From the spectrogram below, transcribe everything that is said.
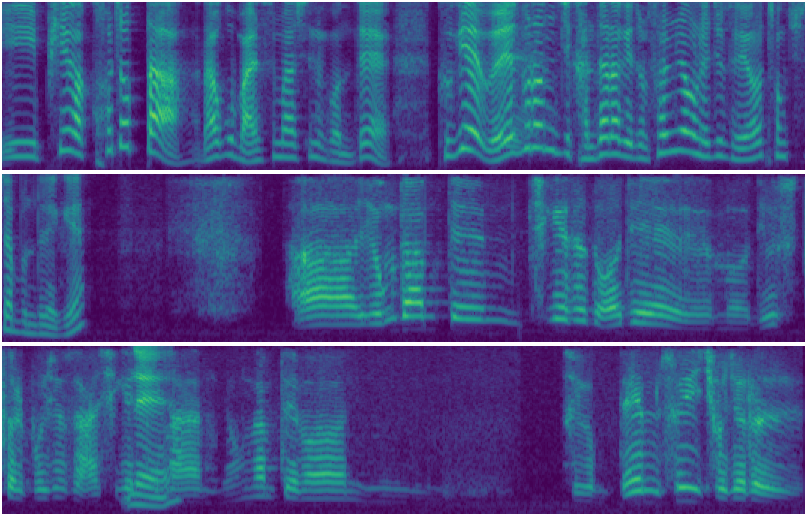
이 피해가 커졌다라고 말씀하시는 건데, 그게 왜 그런지 간단하게 좀 설명을 해주세요. 청취자분들에게. 아, 용담댐 측에서도 어제 뭐 뉴스들 보셔서 아시겠지만 네. 용담댐은 지금 댐 수위 조절을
